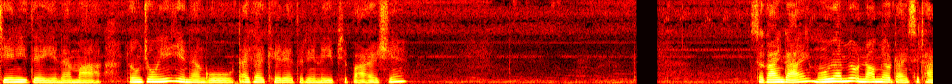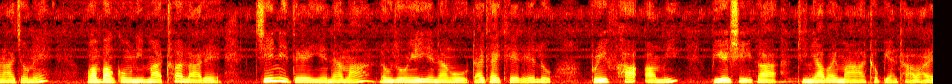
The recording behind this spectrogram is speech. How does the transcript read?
ဂျင်းနီတဲ့ရင်နှန်းမှာလုံခြုံရေးရင်နှန်းကိုတိုက်ခိုက်ခဲ့တဲ့သတင်းလေးဖြစ်ပါရရှင်စကိုင်းတိုင်းမုံရွာမြို့အနောက်မြောက်တိုင်းစစ်ဌာနချုပ်နဲ့ဝမ်ပေါင်ကုမ္ပဏီမှထွက်လာတဲ့ဂျင်းနီတဲ့ရင်နှန်းမှာလုံခြုံရေးရင်နှန်းကိုတိုက်ခိုက်ခဲ့တယ်လို့ Brave Heart Army BHA ကဒီညပိုင်းမှာထုတ်ပြန်ထားပါရ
